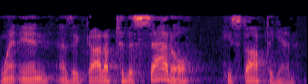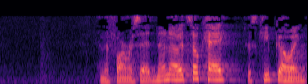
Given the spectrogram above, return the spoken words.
went in. As it got up to the saddle, he stopped again. And the farmer said, No, no, it's okay, just keep going.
